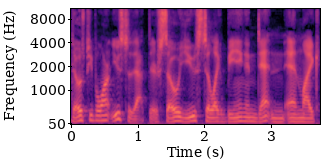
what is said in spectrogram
those people aren't used to that. They're so used to like being in Denton and like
